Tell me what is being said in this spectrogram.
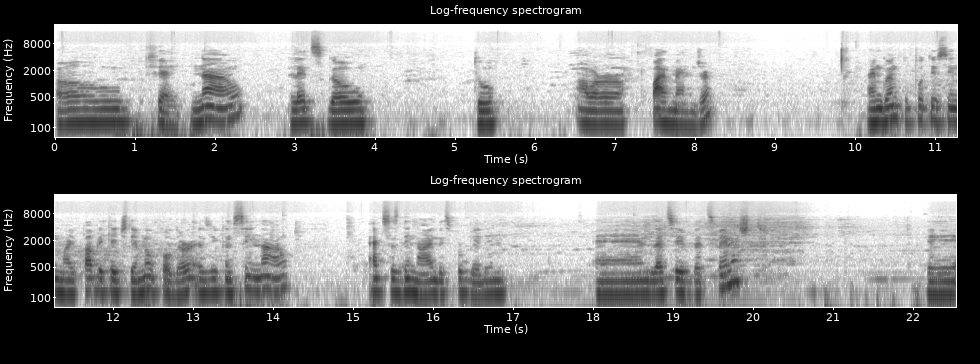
Okay, now let's go to our file manager. I'm going to put this in my public HTML folder. As you can see now, access denied is forbidden. And let's see if that's finished. Uh,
